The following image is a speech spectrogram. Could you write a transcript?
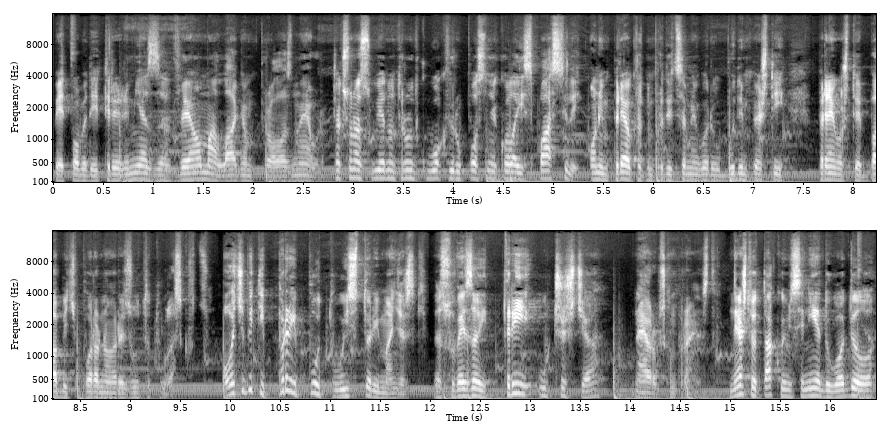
pet pobeda i tri remija za veoma lagan prolaz na euro. Čak su nas u jednom trenutku u okviru poslednje kola i spasili onim preokretom protiv Crne Gore u Budimpešti pre nego što je Babić poravnao rezultat u Leskovcu. Ovo će biti prvi put u istoriji Mađarske da su vezali tri učešća na evropskom prvenstvu. Nešto tako im se nije dogodilo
